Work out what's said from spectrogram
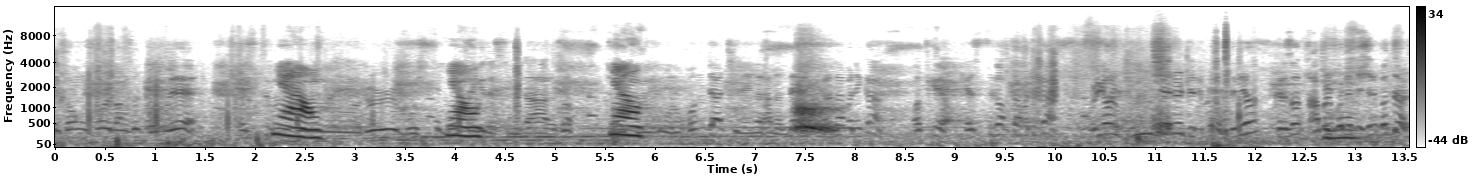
방송 서울 방송 본부에 게스트. 분들을 모시고. 하게 됐습니다. 그래서 혼자 진행을 하는데 그러다 보니까 어떻게 해요? 게스트가 없다 보니까 우리가 문제를 드릴 거거든요. 그래서 답을 보내주시는 분들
